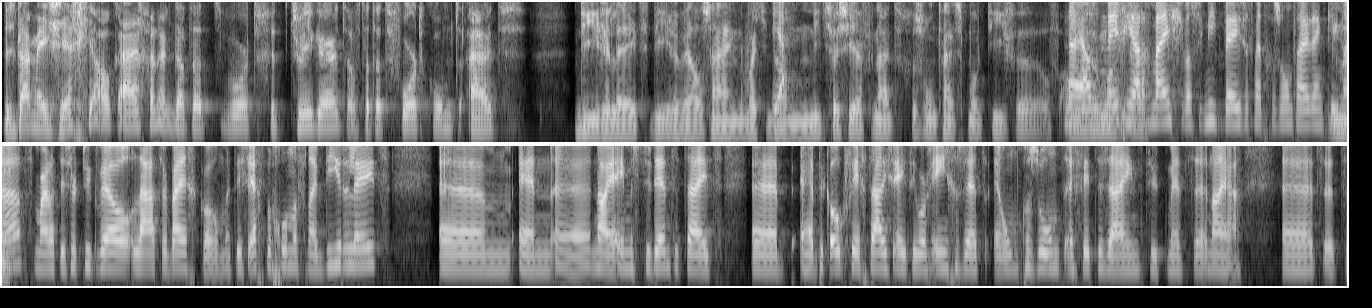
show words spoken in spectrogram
Dus daarmee zeg je ook eigenlijk dat dat wordt getriggerd of dat het voortkomt uit dierenleed, dierenwelzijn, wat je dan niet zozeer vanuit gezondheidsmotieven of andere Nou ja, als negenjarig meisje was ik niet bezig met gezondheid en klimaat. Maar dat is er natuurlijk wel later bijgekomen. Het is echt begonnen vanuit dierenleed. Ehm, en eh, nou ja, in mijn studententijd eh, heb ik ook vegetarisch eten heel erg ingezet eh, om gezond en fit te zijn. Natuurlijk met, nou ja, het, het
